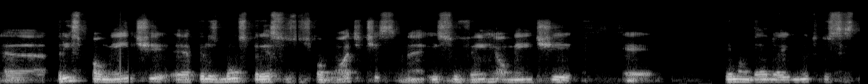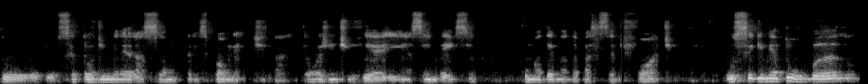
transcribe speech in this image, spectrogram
é, principalmente é, pelos bons preços dos commodities. Né? Isso vem realmente é, demandando aí muito do, do, do, setor de mineração, principalmente. Tá? Então, a gente vê aí em ascendência com uma demanda bastante forte. O segmento urbano,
